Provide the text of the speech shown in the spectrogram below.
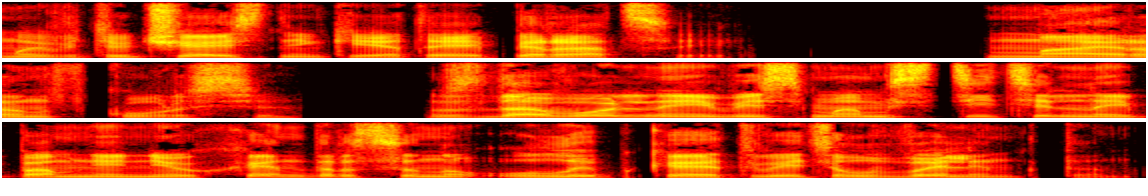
Мы ведь участники этой операции». Майрон в курсе. С довольной и весьма мстительной, по мнению Хендерсона, улыбкой ответил Веллингтон.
